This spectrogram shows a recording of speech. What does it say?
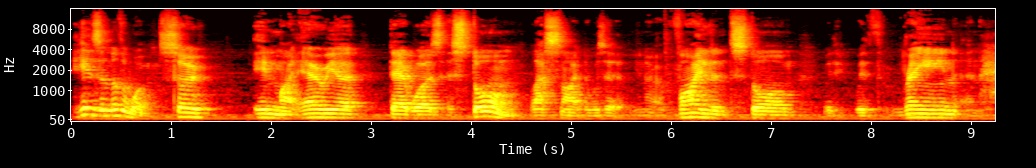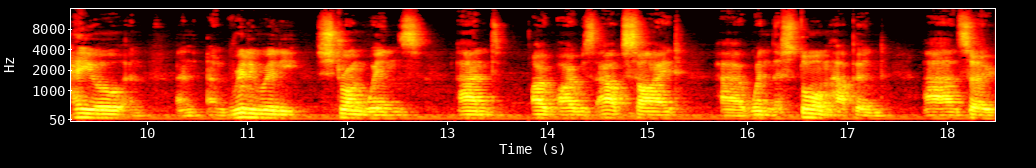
Here's another one. So, in my area, there was a storm last night. There was a you know a violent storm with with rain and hail and and, and really really strong winds. And I, I was outside uh, when the storm happened, and so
